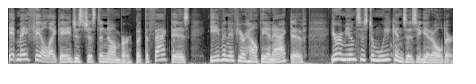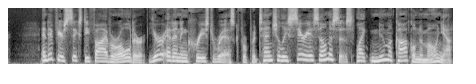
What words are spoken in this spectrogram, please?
It may feel like age is just a number, but the fact is, even if you're healthy and active, your immune system weakens as you get older. And if you're 65 or older, you're at an increased risk for potentially serious illnesses like pneumococcal pneumonia.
